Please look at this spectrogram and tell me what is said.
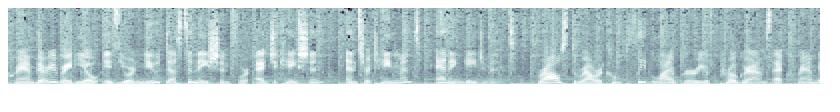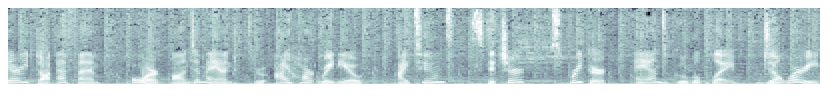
Cranberry Radio is your new destination for education, entertainment, and engagement. Browse through our complete library of programs at cranberry.fm or on demand through iHeartRadio, iTunes, Stitcher, Spreaker, and Google Play. Don't worry,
